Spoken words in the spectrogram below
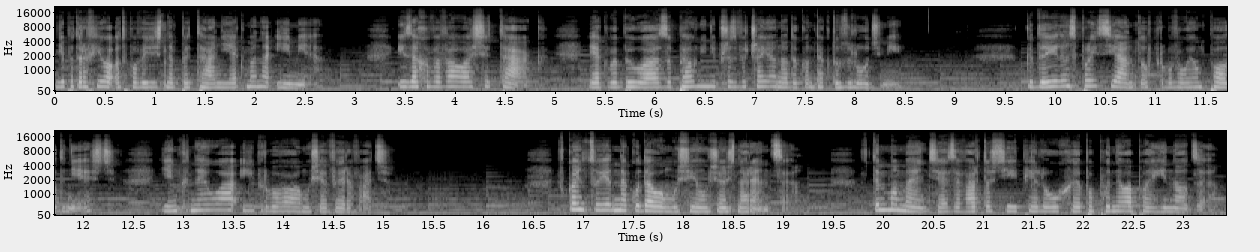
nie potrafiła odpowiedzieć na pytanie, jak ma na imię, i zachowywała się tak, jakby była zupełnie nieprzyzwyczajona do kontaktu z ludźmi. Gdy jeden z policjantów próbował ją podnieść, jęknęła i próbowała mu się wyrwać. W końcu jednak udało mu się ją wziąć na ręce. W tym momencie zawartość jej pieluchy popłynęła po jej nodze.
